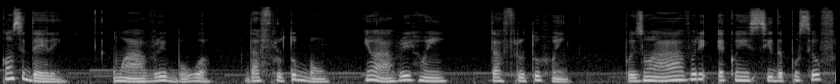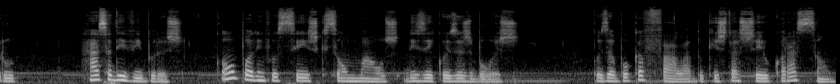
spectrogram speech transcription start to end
Considerem: uma árvore boa dá fruto bom, e uma árvore ruim dá fruto ruim, pois uma árvore é conhecida por seu fruto. Raça de víboras, como podem vocês que são maus dizer coisas boas? Pois a boca fala do que está cheio o coração.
